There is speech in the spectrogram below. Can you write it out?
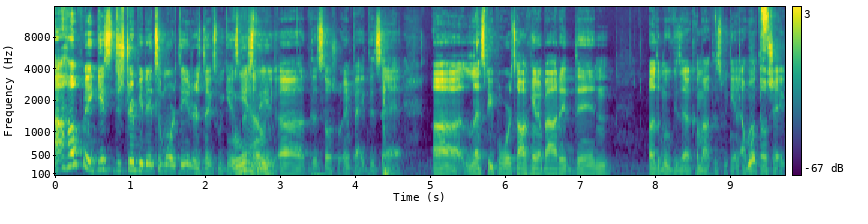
I hope it gets distributed to more theaters next weekend, Yeah. especially uh, the social impact it's had. Uh, less people were talking about it than other movies that have come out this weekend. I won't throw shade.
